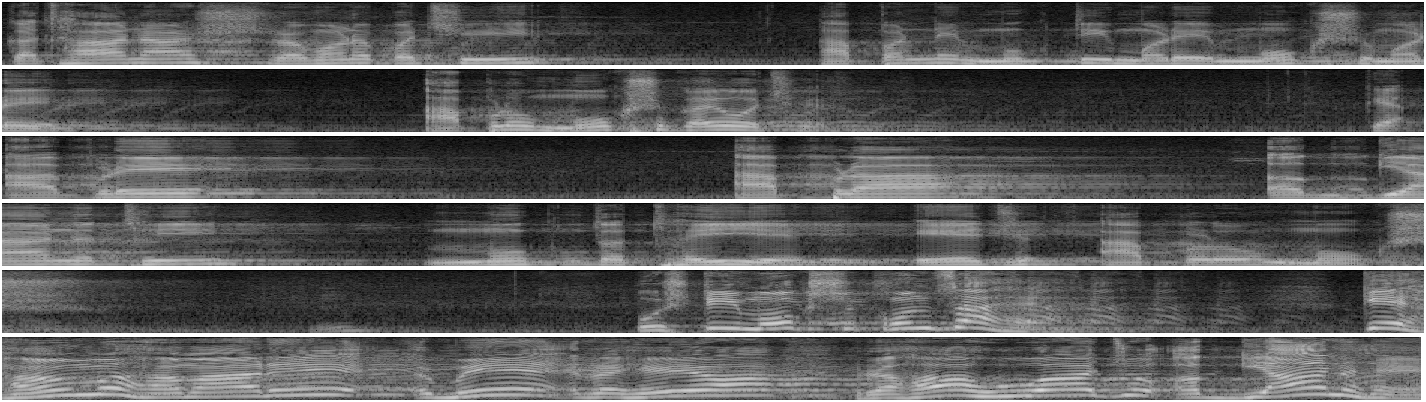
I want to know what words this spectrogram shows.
કથાના શ્રવણ પછી આપણને મુક્તિ મળે, મોક્ષ મળે. આપણો મોક્ષ કયો છે? કે આપણે આપણા અજ્ઞાનથી મુક્ત થઈએ એ જ આપણો મોક્ષ पुष्टि मोक्ष कौन सा है कि हम हमारे में रहे रहा हुआ जो अज्ञान है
